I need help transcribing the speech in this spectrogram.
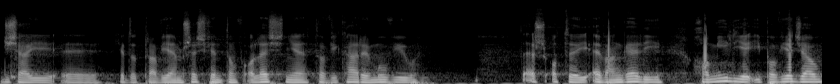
Dzisiaj, y, kiedy odprawiałem mszę świętą w Oleśnie, to wikary mówił też o tej Ewangelii, homilię i powiedział,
